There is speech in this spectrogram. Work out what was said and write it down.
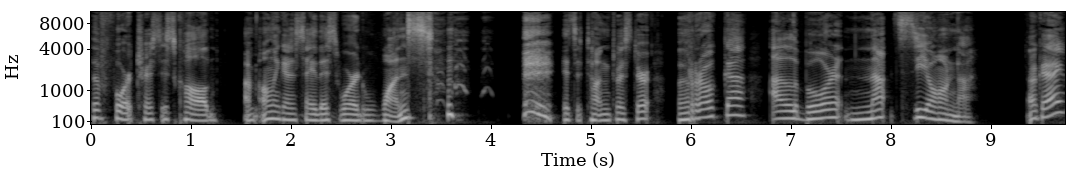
the fortress is called, I'm only going to say this word once. it's a tongue twister, Rocca Albornaziona. Okay?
